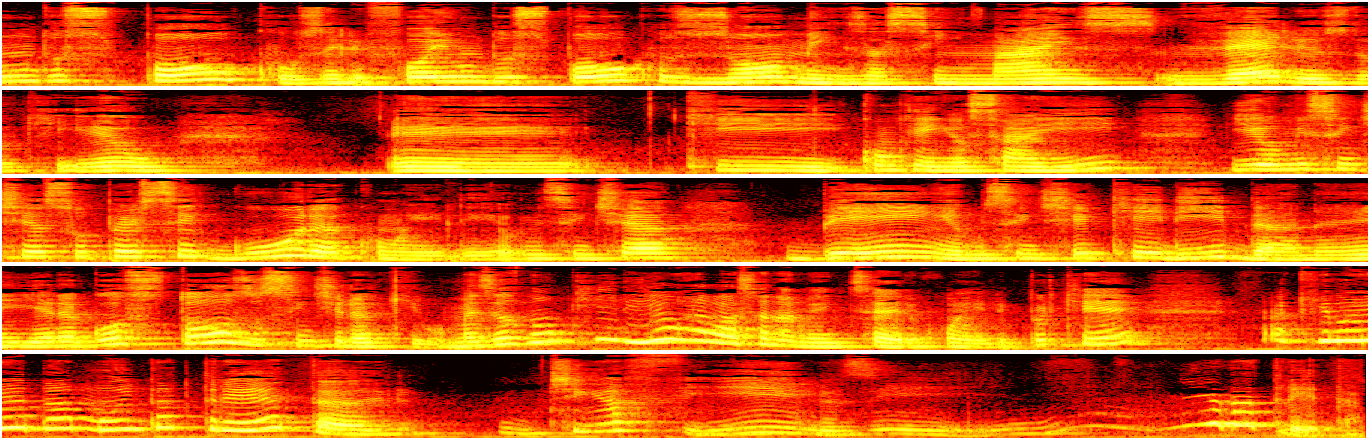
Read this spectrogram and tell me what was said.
um dos poucos, ele foi um dos poucos homens, assim, mais velhos do que eu, é, que com quem eu saí, e eu me sentia super segura com ele, eu me sentia bem, eu me sentia querida, né? E era gostoso sentir aquilo, mas eu não queria um relacionamento sério com ele, porque aquilo ia dar muita treta. Ele tinha filhos e ia dar treta.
